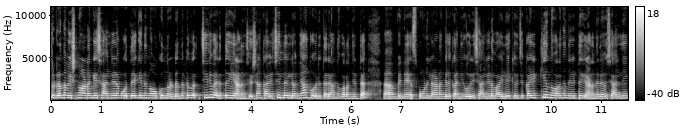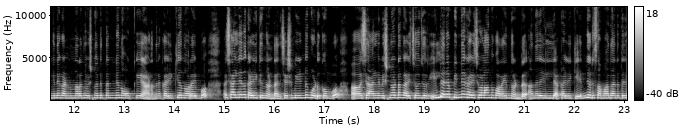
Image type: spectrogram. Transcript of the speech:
തുടർന്ന് വിഷ്ണു ആണെങ്കിൽ ശാലിനിയുടെ മുഖത്തേക്ക് ഇനി നോക്കുന്നുണ്ട്. എന്നിട്ട് ചിരി വരുത്തുകയാണ്. ശേഷം "ആ, കഴിച്ചില്ലല്ലോ ഞാൻ കോരിത്തരാമെന്ന് പറഞ്ഞിട്ട് പിന്നെ സ്പൂണിലാണെങ്കിൽ കഞ്ഞി കോരി ശാലിനിയുടെ വായിലേക്ക് വെച്ച് കഴിക്കുക എന്ന് പറഞ്ഞ് നീട്ടുകയാണ്. നിലവ് ശാലിനി ഇങ്ങനെ കണ്ണു നിറഞ്ഞ് വിഷ്ണുവിനെ തന്നെ നോക്കുകയാണ്. അങ്ങനെ കഴിക്കുക എന്ന് പറയുമ്പോൾ ശാലിനി അത് കഴിക്കുന്നുണ്ട്. അതിനുശേഷം വീണ്ടും കൊടുക്കുമ്പോൾ ശാലിനി വിഷ്ണുവട്ടം കഴിച്ചോ ചോദിക്കും. ഇല്ല ഞാൻ പിന്നെ കഴിച്ചോളാം എന്ന് പറയുന്നുണ്ട്. അന്നേരം ഇല്ല കഴിക്കുക എന്റെ ഒരു സമാധാനത്തിൽ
